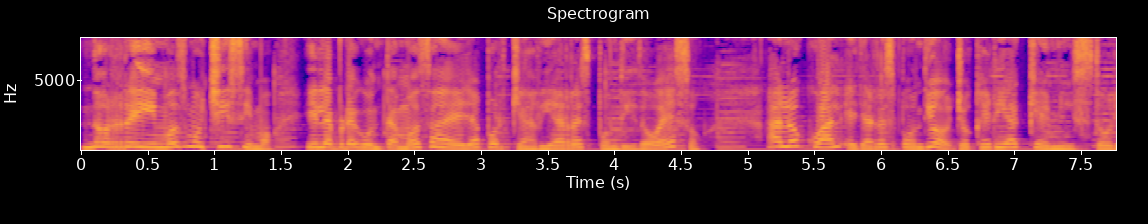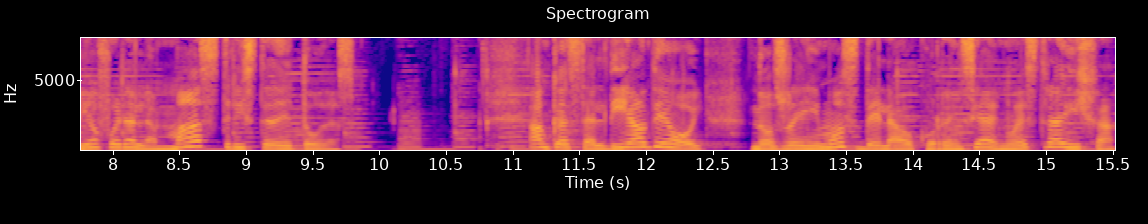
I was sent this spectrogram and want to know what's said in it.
Nos reímos muchísimo y le preguntamos a ella por qué había respondido eso, a lo cual ella respondió, yo quería que mi historia fuera la más triste de todas. Aunque hasta el día de hoy nos reímos de la ocurrencia de nuestra hija,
